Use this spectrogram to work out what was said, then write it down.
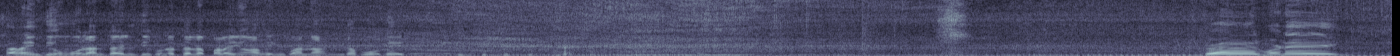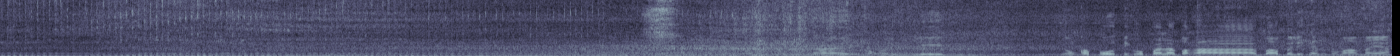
Sana hindi umulan dahil hindi ko nadala pala yung aking kwan, aking kapote. Good morning! Ay, makulimlim. Yung kapote ko pala, baka babalikan ko mamaya.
